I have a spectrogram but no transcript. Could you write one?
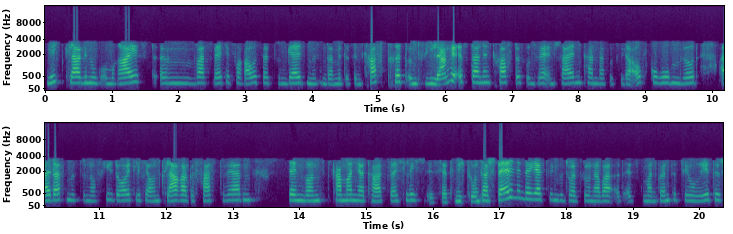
nicht klar genug umreißt, ähm, was, welche Voraussetzungen gelten müssen, damit es in Kraft tritt und wie lange es dann in Kraft ist und wer entscheiden kann, dass es wieder aufgehoben wird. All das müsste noch viel deutlicher und klarer gefasst werden. Denn sonst kann man ja tatsächlich, ist jetzt nicht zu unterstellen in der jetzigen Situation, aber man könnte theoretisch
